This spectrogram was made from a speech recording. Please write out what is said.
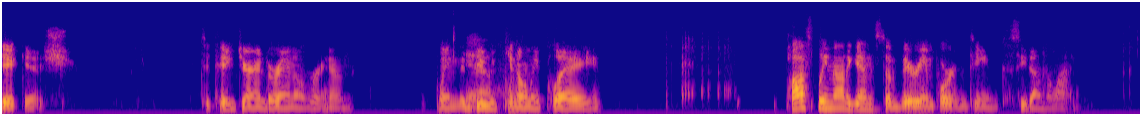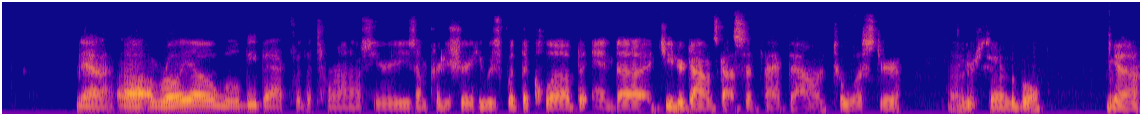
dickish to take Jarren Duran over him when the Yeah. dude can only play possibly not against a very important team to see down the line. Yeah, uh, Arroyo will be back for the Toronto series. I'm pretty sure he was with the club, and uh, Jeter Downs got sent back down to Worcester. Understandable. Yeah.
